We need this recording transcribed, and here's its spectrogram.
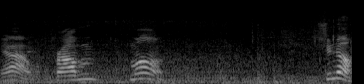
Yeah, problem? Come on. You know.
